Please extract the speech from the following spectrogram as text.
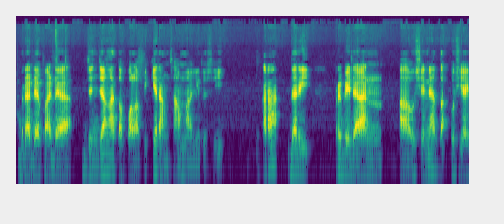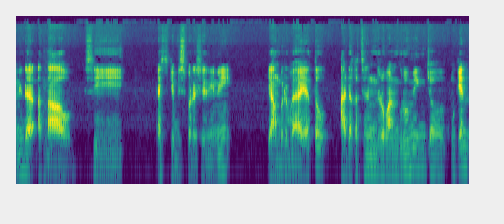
berada pada jenjang atau pola pikir yang sama gitu sih. Karena dari perbedaan uh, usianya usia ini da- atau si SG dispersion ini yang berbahaya tuh ada kecenderungan grooming cowok. Mungkin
